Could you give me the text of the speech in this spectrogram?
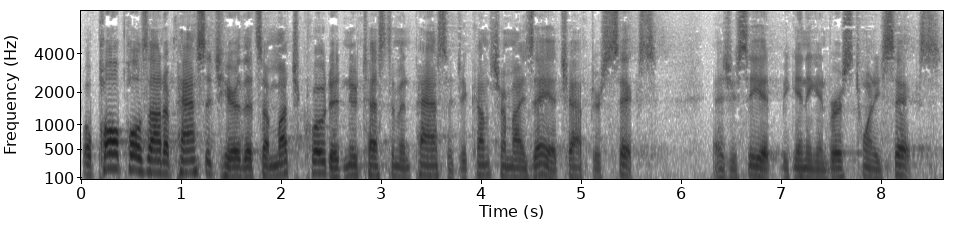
Well, Paul pulls out a passage here that's a much quoted New Testament passage. It comes from Isaiah chapter 6, as you see it beginning in verse 26.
